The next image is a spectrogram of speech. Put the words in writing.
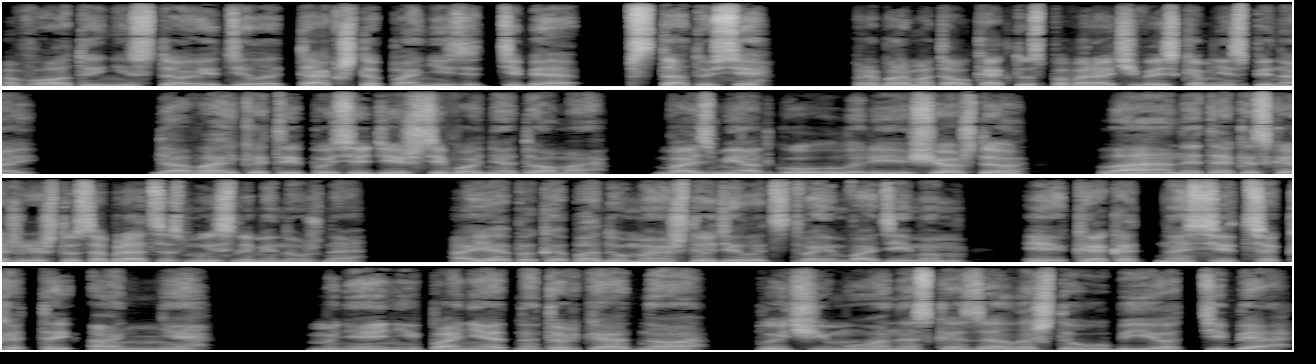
«Вот и не стоит делать так, что понизит тебя в статусе», — пробормотал кактус, поворачиваясь ко мне спиной. «Давай-ка ты посидишь сегодня дома. Возьми отгул или еще что. Ладно, так и скажи, что собраться с мыслями нужно. А я пока подумаю, что делать с твоим Вадимом и как относиться к этой Анне. Мне непонятно только одно. Почему она сказала, что убьет тебя?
